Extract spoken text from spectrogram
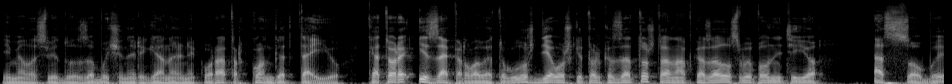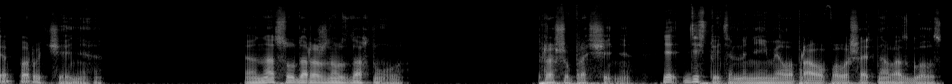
Имелось в виду озабоченный региональный куратор Конго Тайю, которая и заперла в эту глушь девушки только за то, что она отказалась выполнить ее особые поручения. Она судорожно вздохнула. «Прошу прощения. Я действительно не имела права повышать на вас голос.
